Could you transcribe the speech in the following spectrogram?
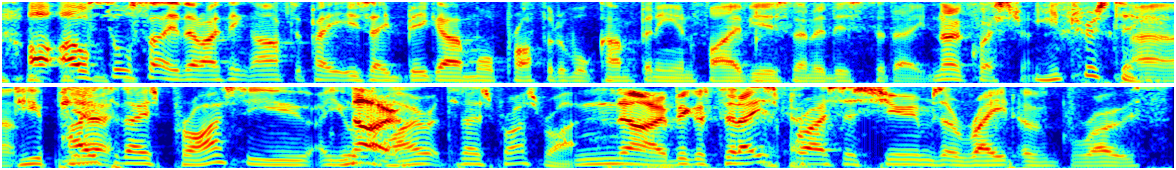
I'll, I'll still say that I think Afterpay is a bigger, more profitable company in five years than it is today. No question. Interesting. Uh, Do you pay yeah. today's price? Do you are you No. a buyer at today's price? Right. No, because today's price assumes a rate of growth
